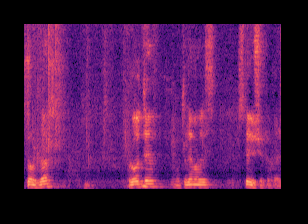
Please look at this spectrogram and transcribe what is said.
Хто за? Проти? Утримались? Слідуюче питання.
